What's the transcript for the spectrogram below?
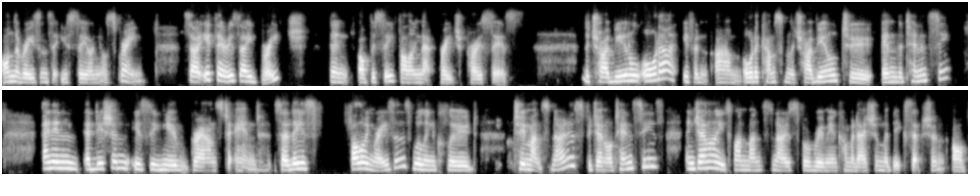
on the reasons that you see on your screen. So if there is a breach, then obviously following that breach process. The tribunal order, if an um, order comes from the tribunal to end the tenancy. And in addition is the new grounds to end. So these following reasons will include two months notice for general tenancies, and generally it's one month's notice for rooming accommodation with the exception of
